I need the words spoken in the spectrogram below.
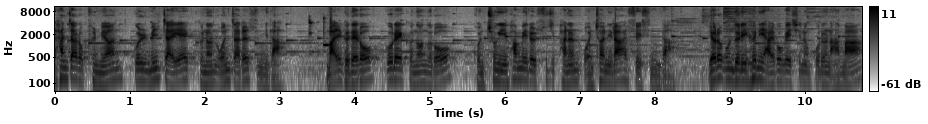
한자로 풀면 꿀 밀자에 근원 원자를 씁니다. 말 그대로 꿀의 근원으로 곤충이 화미를 수집하는 원천이라 할 수 있습니다. 여러분들이 흔히 알고 계시는 꿀은 아마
